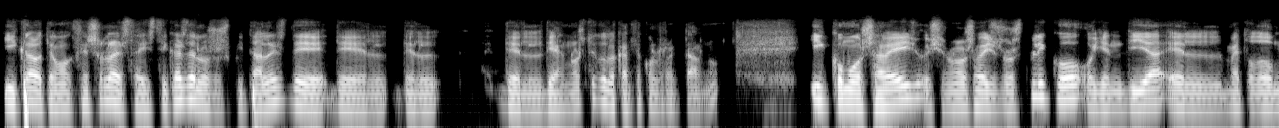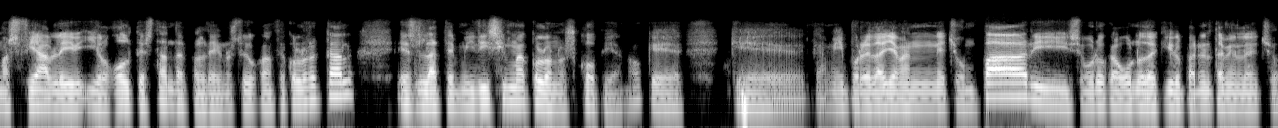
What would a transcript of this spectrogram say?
y claro, tengo acceso a las estadísticas de los hospitales del, del diagnóstico del cáncer colorectal. ¿no? Y como sabéis, o si no lo sabéis, os lo explico, hoy en día el método más fiable y el gold estándar para el diagnóstico de cáncer colorectal es la temidísima colonoscopia, ¿no? que, que, a mí por edad ya me han hecho un par y seguro que alguno de aquí del panel también le han hecho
